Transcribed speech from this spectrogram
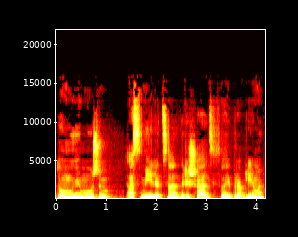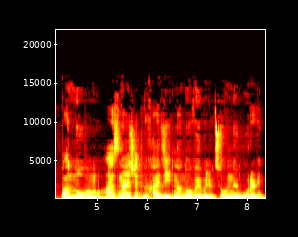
то мы можем осмелиться решать свои проблемы по-новому, а значит выходить на новый эволюционный уровень.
